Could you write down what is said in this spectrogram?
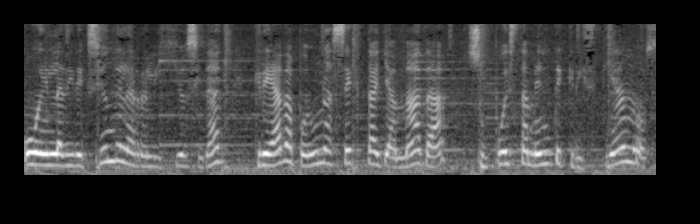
o en la dirección de la religiosidad creada por una secta llamada supuestamente cristianos,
